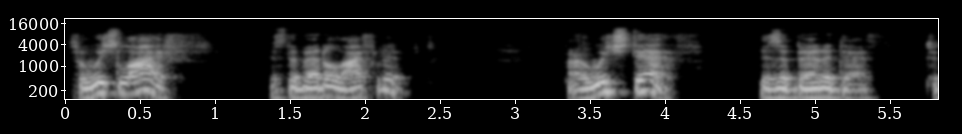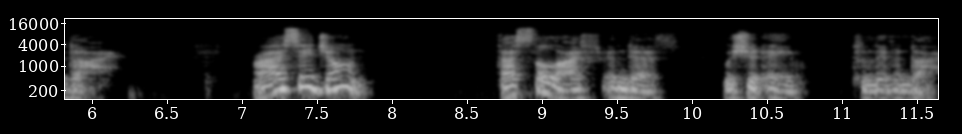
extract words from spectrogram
So, which life is the better life lived? By which death is a better death to die? Or I say, John, that's the life and death we should aim to live and die.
